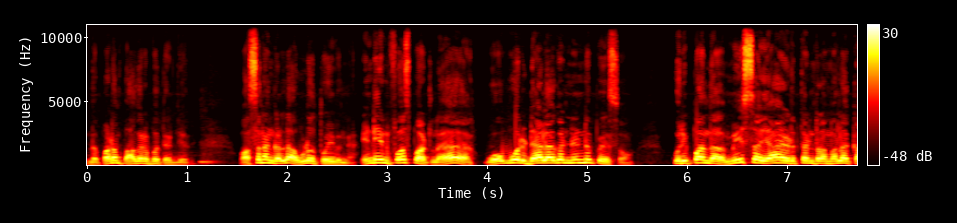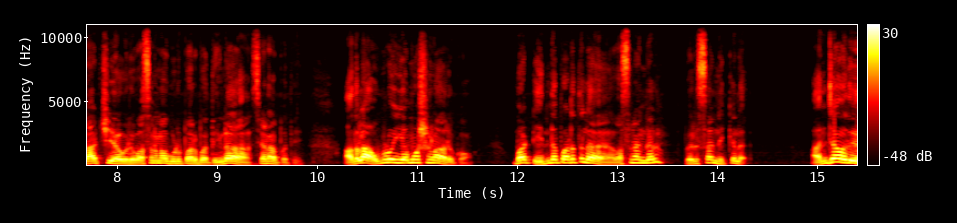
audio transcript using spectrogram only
இந்த படம் பார்க்குறப்ப தெரிஞ்சது. வசனங்களில் அவ்வளோ தொய்வுங்க. இந்தியன் ஃபர்ஸ்ட் பார்ட்டில் ஒவ்வொரு டயலாகும் நின்று பேசும். குறிப்பாக அந்த மீசை ஏன் எடுத்தன்ற மாதிரிலாம் காட்சி அவர் வசனமாக கொடுப்பார் பார்த்தீங்களா சேனாபதி. அதெல்லாம் அவ்வளோ எமோஷனலாக இருக்கும். பட் இந்த படத்தில் வசனங்கள் பெருசாக நிற்கலை அஞ்சாவது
